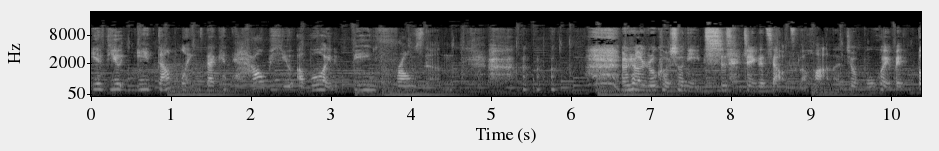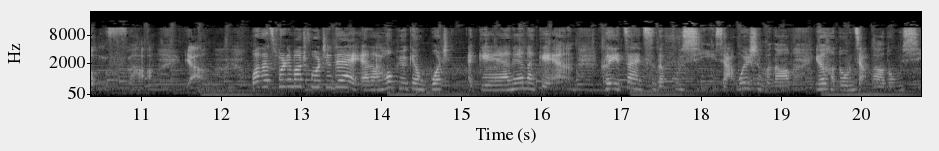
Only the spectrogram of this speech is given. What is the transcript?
if you eat dumplings, that can help you avoid being frozen. 然后如果说你吃这个饺子的话呢，就不会被冻死哈。 Yeah. Well, that's pretty much for today, and I hope you can watch again and again. 可以再次的复习一下，为什么呢？因为很多我们讲到的东西，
